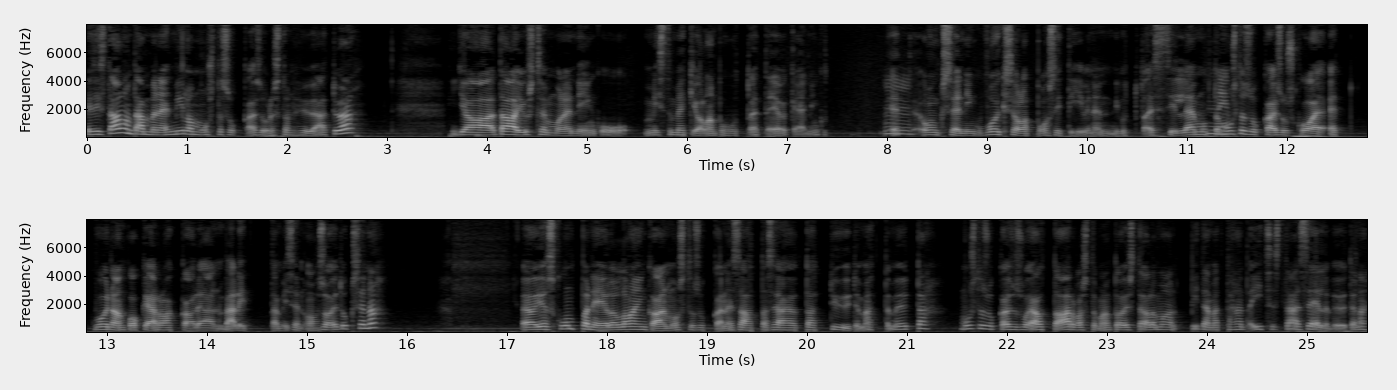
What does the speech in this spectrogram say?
Ja siis täällä on tämmönen, että milloin mustasukkaisuudesta on hyötyä. Ja tää on just semmonen, niin kuin, mistä mekin ollaan puhuttu, että ei oikein niin kuin, mm. että onko se, niin kuin, voiko se olla positiivinen, niin kuin, tai silleen, mutta niin. mustasukkaisuus koe, että voidaan kokea rakkauden välittämisen osoituksena. Jos kumppani ei ole lainkaan mustasukkainen, saattaa se aiheuttaa tyytymättömyyttä. Mustasukkaisuus voi auttaa arvostamaan toista ja olemaan pitämättä häntä itsestäänselvyytenä.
